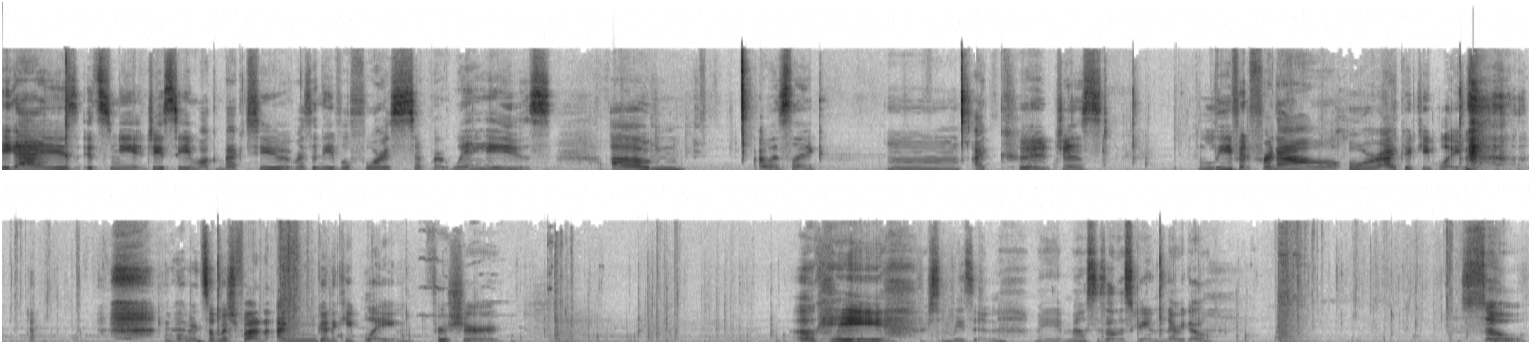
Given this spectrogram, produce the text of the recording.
Hey guys, it's me, JC, and welcome back to Resident Evil 4 Separate Ways. Um, I was like, mm, I could just leave it for now, or I could keep playing. I'm having so much fun. I'm gonna keep playing, for sure. Okay, for some reason, my mouse is on the screen. There we go. So,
